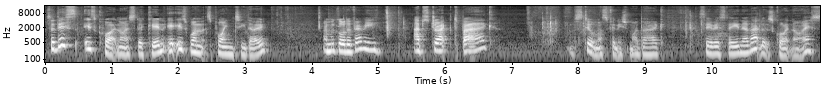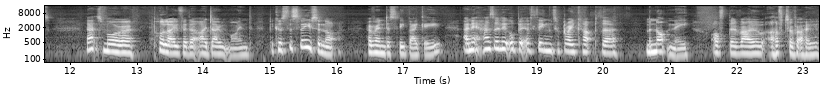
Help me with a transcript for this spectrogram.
So this is quite nice looking. It is one that's pointy, though. And we've got a very abstract bag. I still must finish my bag. Seriously. Now, that looks quite nice. That's more a pullover that I don't mind because the sleeves are not horrendously baggy. And it has a little bit of thing to break up the monotony of the row after row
